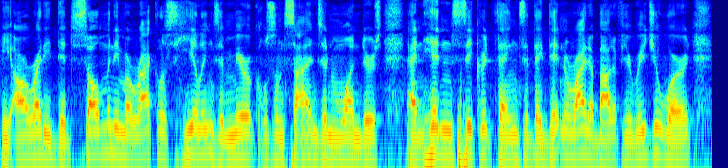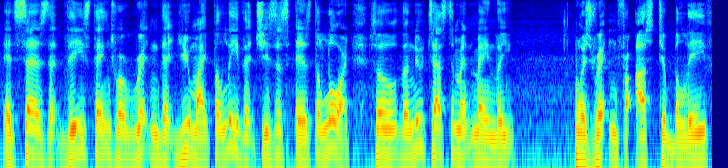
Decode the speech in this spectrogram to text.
He already did so many miraculous healings and miracles and signs and wonders and hidden secret things that they didn't write about. If you read your word, it says that these things were written that you might believe that Jesus is the Lord. So the New Testament mainly was written for us to believe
